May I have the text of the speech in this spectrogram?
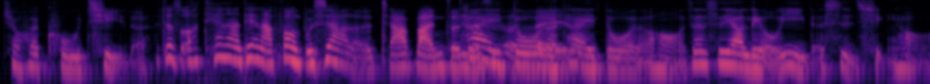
就会哭泣的。就说天哪天哪，放不下了，加班真的太多了太多了哈，这是要留意的事情哈。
